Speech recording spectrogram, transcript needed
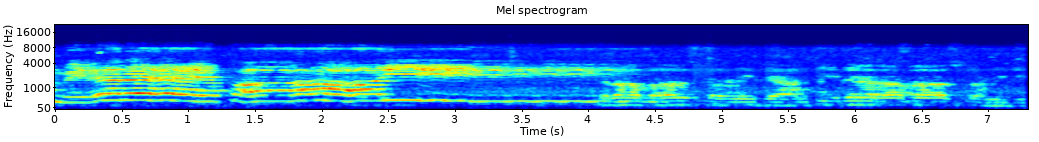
ਮੇਰੇ ਪਾਈ ਰਾਧਾ ਸਵਾਮੀ ਗਿਆਨ ਕੀ ਜੈ ਰਾਧਾ ਸਵਾਮੀ ਜੀ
